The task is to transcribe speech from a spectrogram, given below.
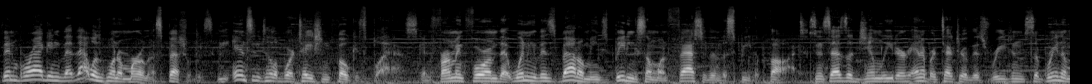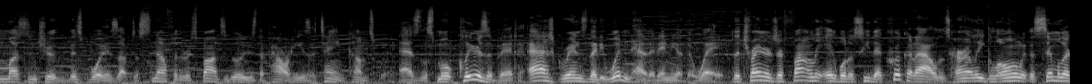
then bragging that that was one of Merlin's specialties, the instant teleportation focus blast, confirming for him that winning this battle means beating someone faster than the speed of thought. Since as a gym leader and a protector of this region, Sabrina must ensure that this boy is up to snuff for the responsibilities the power he has attained comes with. As the smoke clears a bit, Ash grins that he wouldn't have it any other way. The trainers are finally able to see that Krookodile is currently glowing with a similar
